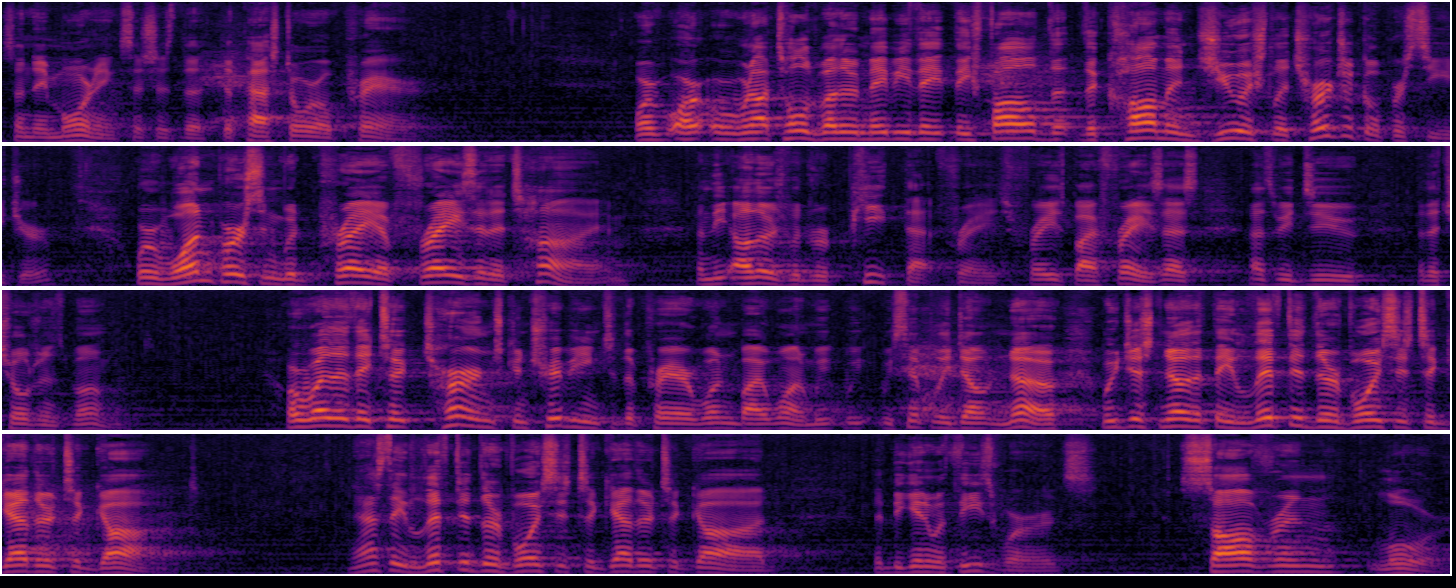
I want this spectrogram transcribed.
Sunday morning, such as the, the pastoral prayer. Or, or, or, we're not told whether maybe they, they followed the, the common Jewish liturgical procedure, where one person would pray a phrase at a time, and the others would repeat that phrase, phrase by phrase, as, as we do at the children's moment or whether they took turns contributing to the prayer one by one. We, we, we, simply don't know. We just know that they lifted their voices together to God. And as they lifted their voices together to God, they begin with these words Sovereign Lord.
